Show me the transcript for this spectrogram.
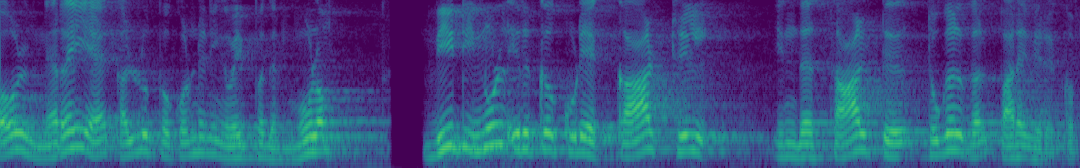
பவுல் நிறைய கல்லுப்பை கொண்டு நீங்கள் வைப்பதன் மூலம் வீட்டினுள் இருக்கக்கூடிய காற்றில் இந்த சால்ட்டு துகள்கள் பரவியிருக்கும்.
